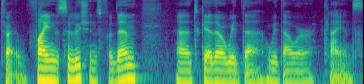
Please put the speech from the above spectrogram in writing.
try find solutions for them uh, together with, uh, with our clients.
